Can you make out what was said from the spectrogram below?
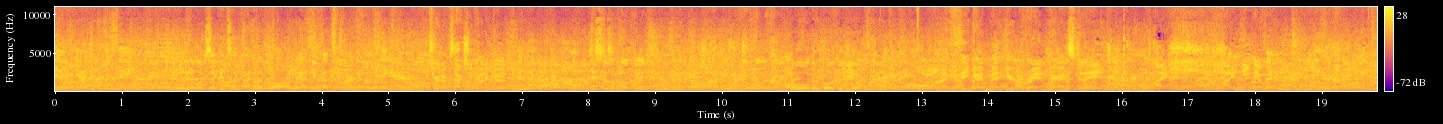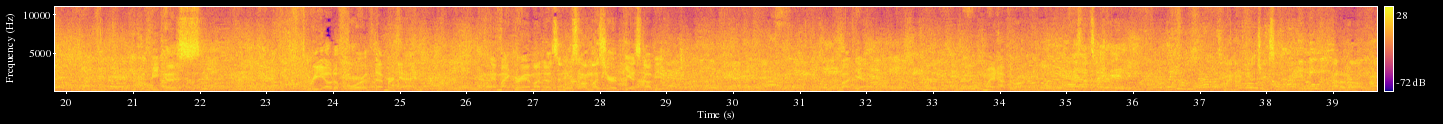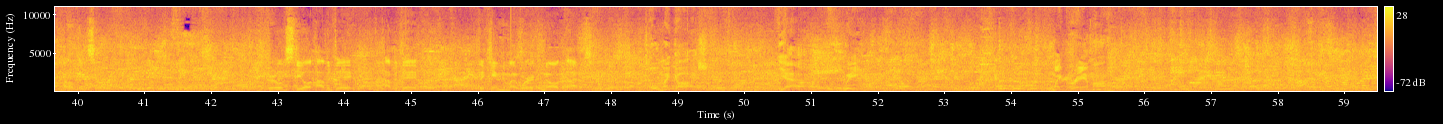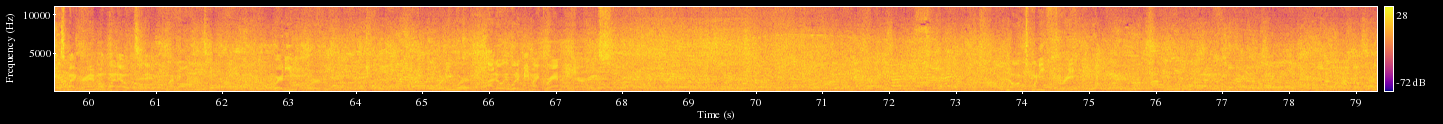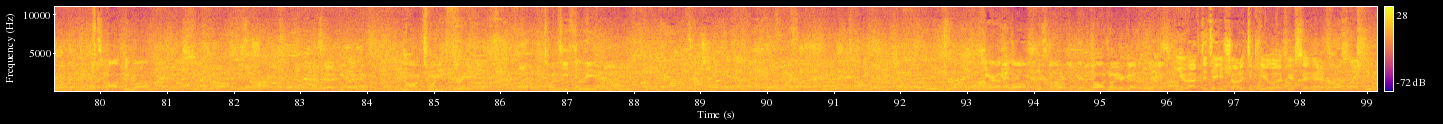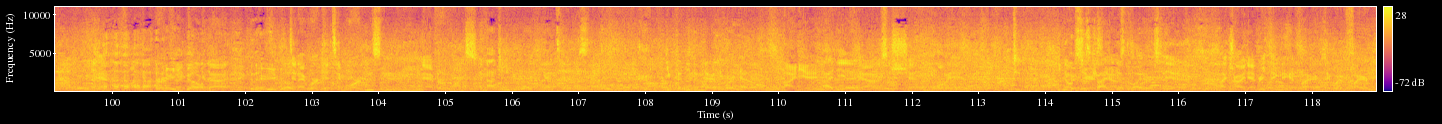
Yeah, it was a rough day. Dude, it looks like it's like kind of like raw. I, mean, I think that's turnip. Turnip's actually kind of good. Just doesn't look good. How old are both of you? I think I met your grandparents today. I highly doubt it. Because three out of four of them are dead. And my grandma doesn't, so unless you're a PSW. But yeah. Might have the wrong people. I that's a joke. Am I not catching something? I don't know. I don't think so. Girl of Steel, have a day. Have a day. They came to my work. No, I don't. Oh my gosh. Yeah. Wait. My grandma? Because my grandma went out today with my mom. Where do you work? Where do you work? I don't. It wouldn't be my grandparents. 23. It's hockey mom. No, I'm 23. 23. Hello. Hello. Oh no, you're good. You're good. You have to take a shot of tequila if you're sitting there, though. there you go. Look at that. There you go. Did I work at Tim Hortons? Never once. Imagine you working at Tim's. You couldn't even barely work at IDA. IDA. Yeah, I was a shit employee. You No, were just seriously, trying to get the fired. worst. Yeah, I tried everything to get fired. They wouldn't fire me.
